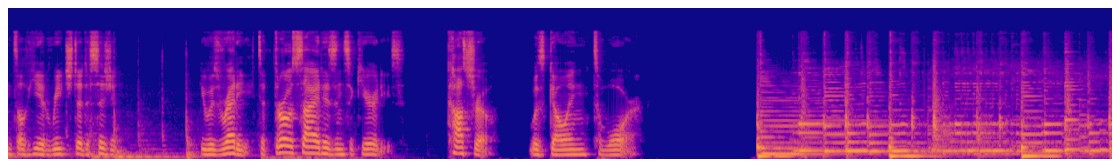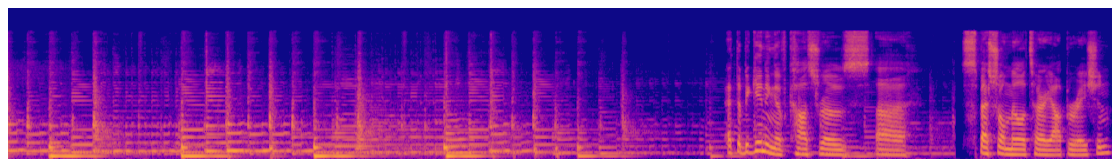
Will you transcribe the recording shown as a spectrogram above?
until he had reached a decision. He was ready to throw aside his insecurities. Khosrow was going to war. At the beginning of Khosrow's uh, special military operation,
